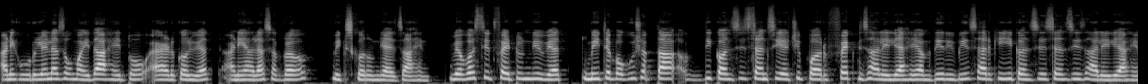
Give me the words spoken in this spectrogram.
आणि उरलेला जो मैदा आहे तो ॲड करूयात आणि ह्याला सगळं मिक्स करून घ्यायचं आहे. व्यवस्थित फेटून घेऊयात. तुम्ही इथे बघू शकता अगदी कन्सिस्टन्सी याची परफेक्ट झालेली आहे. अगदी रिबीसारखी ही कन्सिस्टन्सी झालेली आहे.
